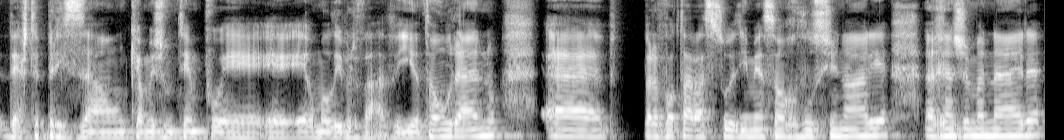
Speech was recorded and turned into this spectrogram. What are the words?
desta prisão que ao mesmo tempo é, é, é uma liberdade. E então Urano para voltar à sua dimensão revolucionária, arranja maneira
